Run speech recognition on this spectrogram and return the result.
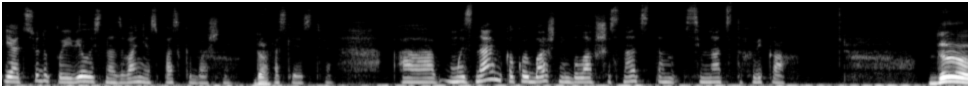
И отсюда появилось название Спасской башни да. впоследствии. А мы знаем, какой башня была в 16-17 веках. Да,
